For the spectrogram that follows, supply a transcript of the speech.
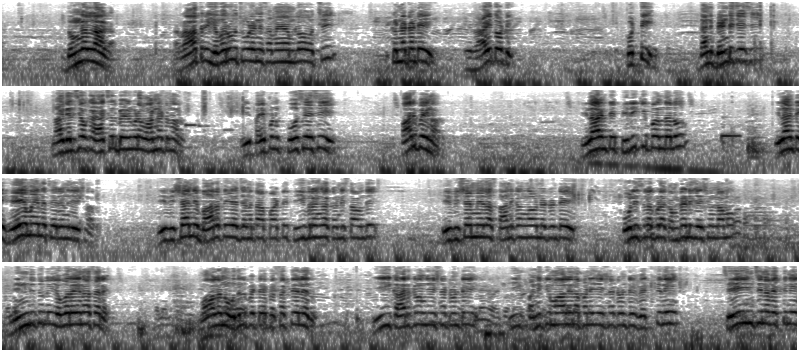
దొంగల్లాగా రాత్రి ఎవరూ చూడని సమయంలో వచ్చి ఇక్కడ ఉన్నటువంటి రాయితోటి కొట్టి దాన్ని బెండ్ చేసి నాకు తెలిసి ఒక యాక్సిల్ బెండ్ కూడా వాడినట్టున్నారు. ఈ పైపును కోసేసి పారిపోయినారు. ఇలాంటి పిరికి పందలు ఇలాంటి హేయమైన చర్యను చేసినారు. ఈ విషయాన్ని భారతీయ జనతా పార్టీ తీవ్రంగా ఖండిస్తా ఉంది. ఈ విషయం మీద స్థానికంగా ఉన్నటువంటి పోలీసులకు కూడా కంప్లైంట్ చేసి ఉన్నాము. నిందితులు ఎవరైనా సరే వాళ్ళను వదిలిపెట్టే ప్రసక్తే లేదు. ఈ కార్యక్రమం చేసినటువంటి ఈ పనికి మాలిన పని చేసినటువంటి వ్యక్తిని చేయించిన వ్యక్తిని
